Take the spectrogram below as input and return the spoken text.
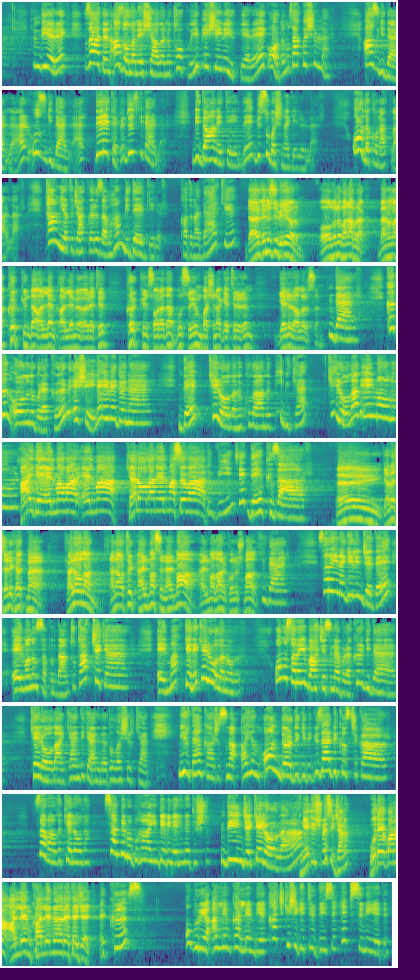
Diyerek zaten az olan eşyalarını toplayıp eşeğine yükleyerek oradan uzaklaşırlar. Az giderler, uz giderler, dere tepe düz giderler. Bir dağın eteğinde bir su başına gelirler. Orada konaklarlar. Tam yatacakları zaman bir dev gelir. Kadına der ki... Derdinizi biliyorum. Oğlunu bana bırak. Ben ona 40 günde allem kallemi öğretir. 40 gün sonra da bu suyun başına getiririm. Gelir alırsın. Der. Kadın oğlunu bırakır eşeğiyle eve döner. Dev Keloğlan'ın kulağını bir büker. Keloğlan elma olur. Haydi elma var elma. Keloğlan elması var. Deyince dev kızar. Hey gevezelik etme. Keloğlan sen artık elmasın elma. Elmalar konuşmaz. Der. Sarayına gelince de elmanın sapından tutar çeker. Elma gene Keloğlan olur. Onu sarayın bahçesine bırakır gider. Keloğlan kendi kendine dolaşırken birden karşısına ayın on dördü gibi güzel bir kız çıkar. Zavallı Keloğlan sen de mi bu hain devin eline düştün? Deyince Keloğlan... Ne düşmesi canım? Bu dev bana allem kallemi öğretecek. E, kız? O buraya allem kallem diye kaç kişi getirdiyse hepsini yedi.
